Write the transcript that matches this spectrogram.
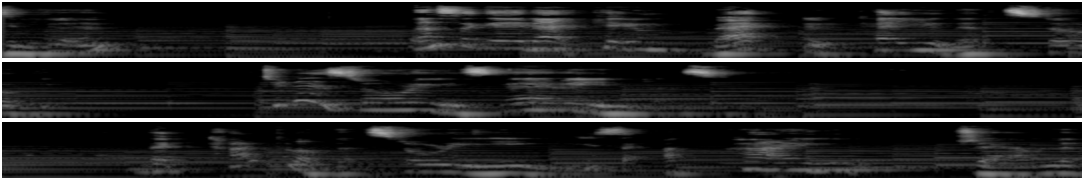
children. Once again, I came back to tell you that story. Today's story is very interesting. The title of that story is A Kind Traveler.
